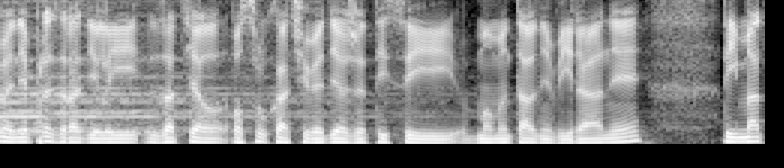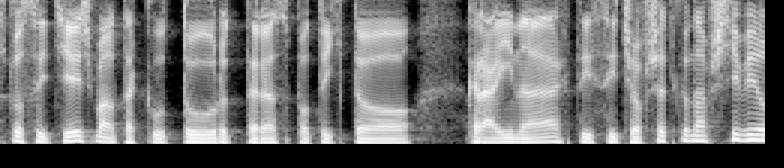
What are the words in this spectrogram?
Sme neprezradili, zatiaľ poslucháči vedia, že ty si momentálne v Iráne. Ty, Maťko, si tiež mal takú túr teraz po týchto krajinách. Ty si čo všetko navštívil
